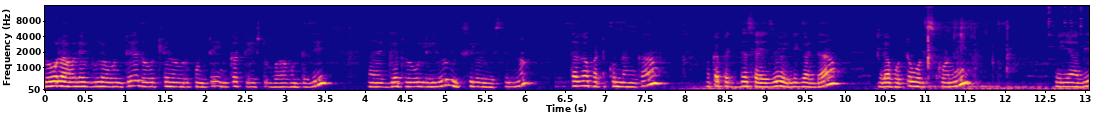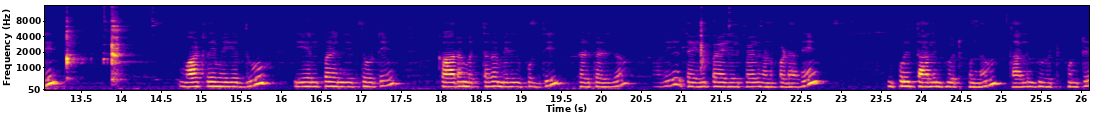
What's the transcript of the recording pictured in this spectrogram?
రోల్ అవైలబుల్లో ఉంటే రోట్లో నూరుకుంటే ఇంకా టేస్ట్ బాగుంటుంది. నా దగ్గర రోల్ లేదు మిక్సీలో చేస్తున్నా. మెత్తగా పట్టుకున్నాక ఒక పెద్ద సైజు ఎల్లిగడ్డ ఇలా పొట్టు పొలుసుకొని వేయాలి. వాటర్ ఏమి వేయొద్దు. ఈ ఎల్లిపాయ నీటితోటి కారం మెత్తగా మెరిగిపోద్ది తడి తడిగా అది ఇట్లా ఎల్లిపాయలు ఎల్లిపాయలు కనపడాలి. ఇప్పుడు తాలింపు పెట్టుకుందాం. తాలింపు పెట్టుకుంటే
